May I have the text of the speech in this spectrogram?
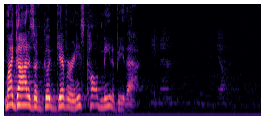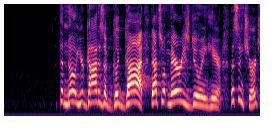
My God is a good giver, and He's called me to be that. Let them know your God is a good God. That's what Mary's doing here. Listen, church,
